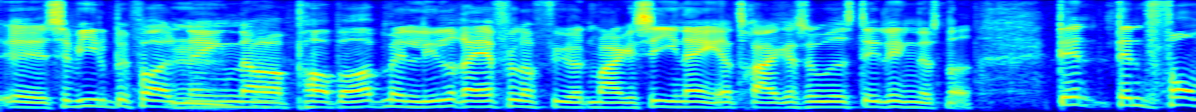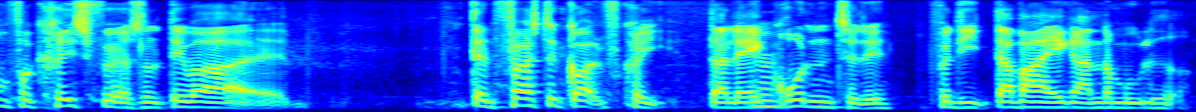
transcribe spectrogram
øh, civilbefolkningen mm. og popper op med en lille riffel og fyrer et magasin af og trækker sig ud af stillingen og sådan noget. Den, den form for krigsførsel, det var øh, den første golfkrig, der lagde mm. grunden til det. Fordi der var ikke andre muligheder.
